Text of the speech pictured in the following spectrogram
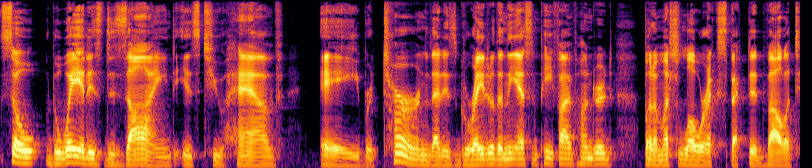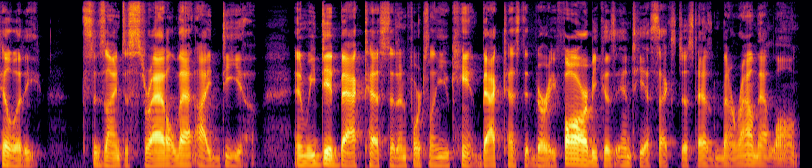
So the way it is designed is to have a return that is greater than the S&P 500 but a much lower expected volatility. It's designed to straddle that idea. And we did backtest it. Unfortunately, you can't backtest it very far because NTSX just hasn't been around that long.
